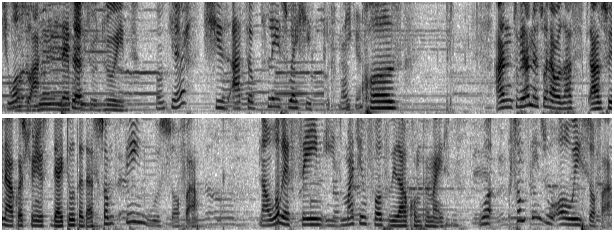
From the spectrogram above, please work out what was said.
she wants to accept Accept. to do it. Okay. She's at a place where she Okay. because. And to be honest, when I was ask, answering our question yesterday, I told her that something will suffer. Now, what we're saying is marching forth without compromise. What some things will always suffer.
